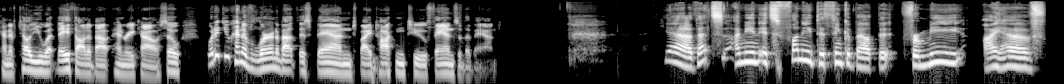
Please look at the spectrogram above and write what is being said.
kind of tell you what they thought about Henry Cow. So, what did you kind of learn about this band by talking to fans of the band? Yeah, that's. I mean, it's funny to think about that. For me, I have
